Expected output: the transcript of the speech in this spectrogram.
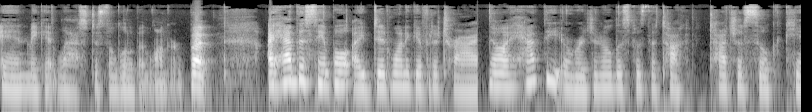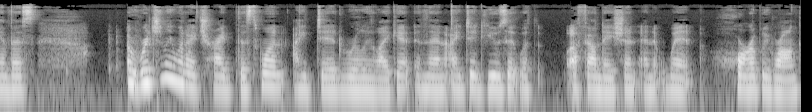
and make it last just a little bit longer. But I had this sample. I did want to give it a try. Now I had the original. This was the Tatcha Silk Canvas. Originally, when I tried this one, I did really like it. And then I did use it with a foundation and it went horribly wrong.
